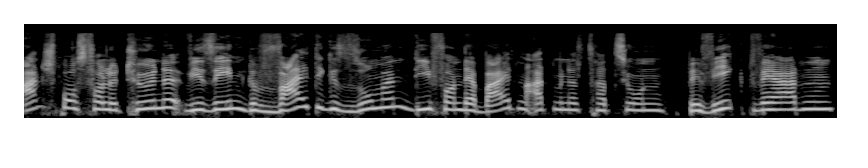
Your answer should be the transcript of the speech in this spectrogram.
anspruchsvolle Töne. Wir sehen gewaltige Summen, die von der beiden Administrationen bewegt werden.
